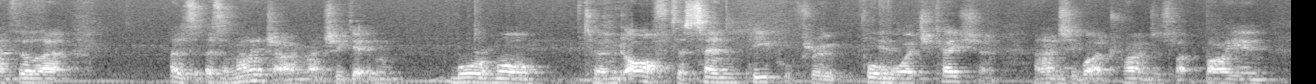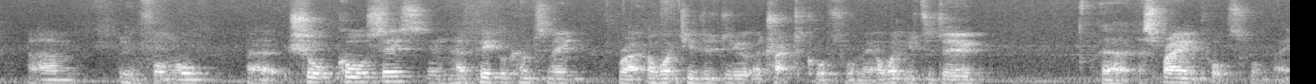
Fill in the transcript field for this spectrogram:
I feel that as, as a manager, I'm actually getting more and more turned off to send people through formal education. And actually, what I try and just like buy in um, informal uh, short courses, Mhm. have people come to me, right, I want you to do a tractor course for me, I want you to do uh, a spraying course for me.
